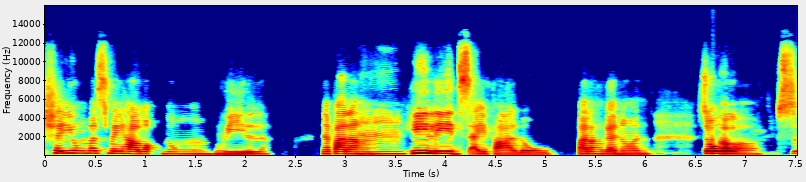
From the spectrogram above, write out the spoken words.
siya yung mas may hawak nung wheel na parang mm. he leads, I follow. Parang ganon. So, so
